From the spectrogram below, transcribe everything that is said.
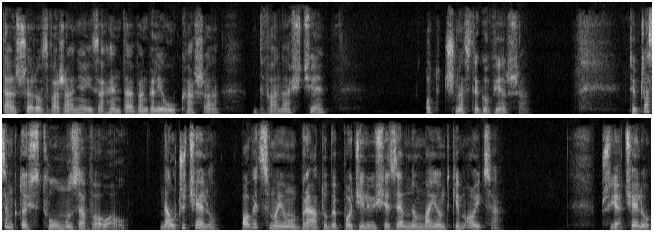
Dalsze rozważania i zachęta Ewangelia Łukasza 12, od trzynastego wiersza. Tymczasem ktoś z tłumu zawołał: Nauczycielu, powiedz mojemu bratu, by podzielił się ze mną majątkiem ojca. Przyjacielu,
